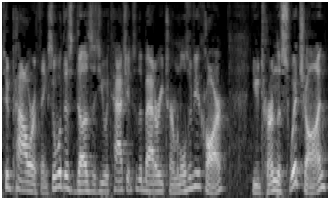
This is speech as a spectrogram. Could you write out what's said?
to power things. So what this does is you attach it to the battery terminals of your car, you turn the switch on,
